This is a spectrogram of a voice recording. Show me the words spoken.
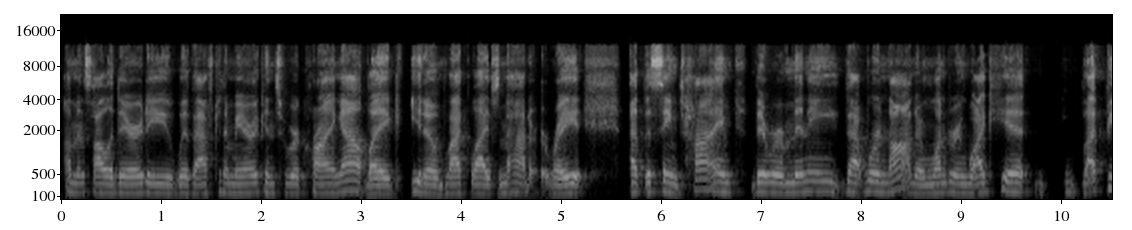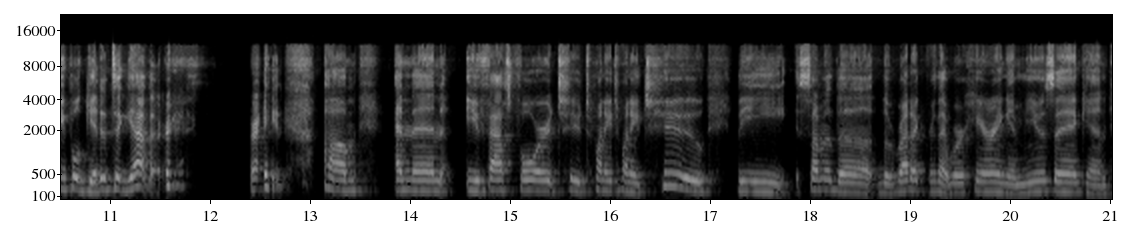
um in solidarity with African Americans who were crying out like, you know, Black Lives Matter, right? At the same time, there were many that were not and wondering why can't Black people get it together? right? Um, and then you fast forward to 2022, the some of the the rhetoric that we're hearing in music and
